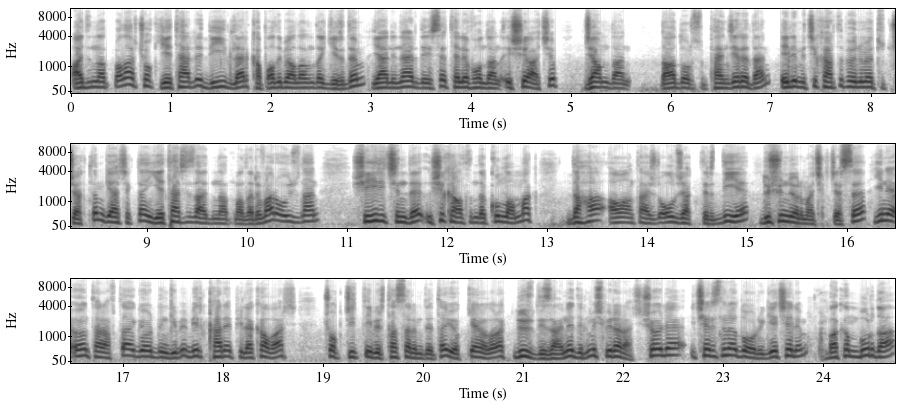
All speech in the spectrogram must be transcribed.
Aydınlatmalar çok yeterli değiller. Kapalı bir alanda girdim. Yani neredeyse telefondan ışığı açıp camdan daha doğrusu pencereden elimi çıkartıp önüme tutacaktım. Gerçekten yetersiz aydınlatmaları var. O yüzden şehir içinde ışık altında kullanmak daha avantajlı olacaktır diye düşünüyorum açıkçası. Yine ön tarafta gördüğün gibi bir kare plaka var. Çok ciddi bir tasarım detayı yok. Genel olarak düz dizayn edilmiş bir araç. Şöyle içerisine doğru geçelim. Bakın burada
